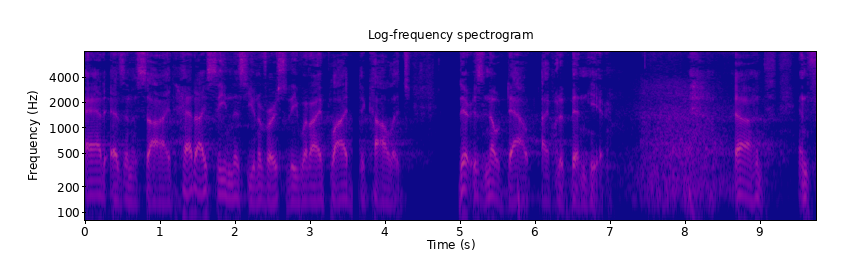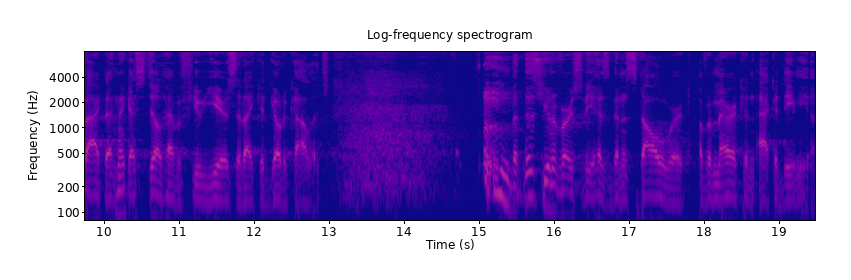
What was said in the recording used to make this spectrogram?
add as an aside, had I seen this university when I applied to college, there is no doubt I would have been here. uh, in fact, I think I still have a few years that I could go to college. but this university has been a stalwart of American academia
